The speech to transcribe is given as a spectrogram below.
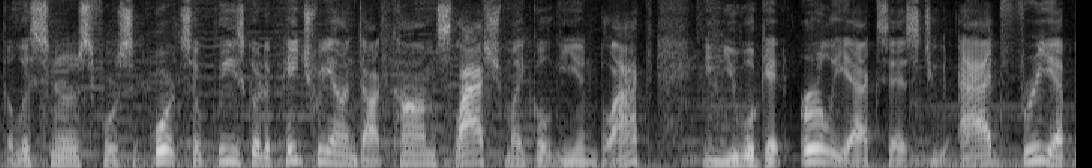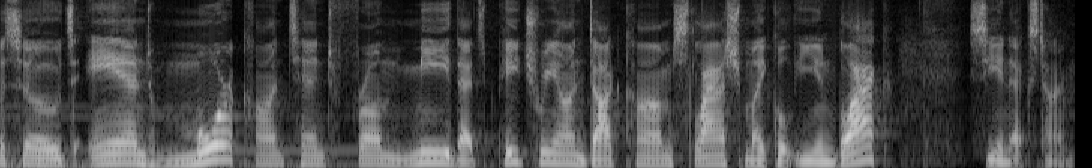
the listeners, for support, so please go to patreon.com slash Michael Ian Black, and you will get early access to ad-free episodes and more content from me. That's patreon.com slash Michael Ian Black. See you next time.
